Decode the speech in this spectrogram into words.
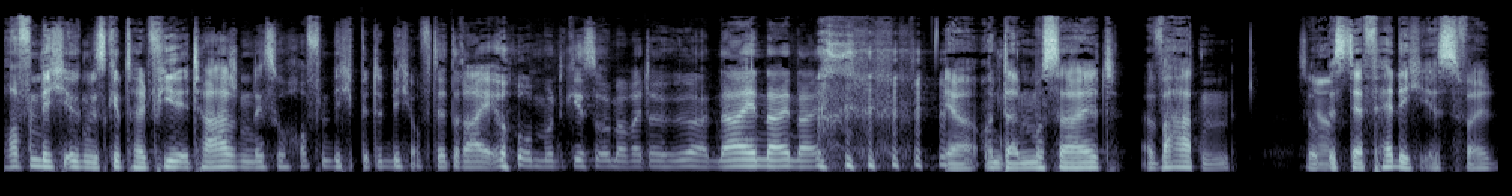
hoffentlich irgendwie, es gibt halt vier Etagen, und denkst du, hoffentlich bitte nicht auf der drei oben und gehst so immer weiter höher. Nein, nein, nein. ja, und dann musst du halt warten, so Ja. bis der fertig ist, weil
